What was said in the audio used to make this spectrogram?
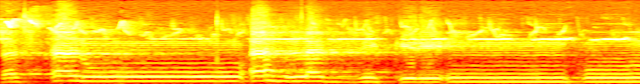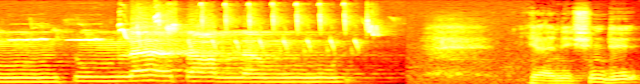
فاسألوا أهل الذكر إن كنتم لا تعلمون Yani şimdi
